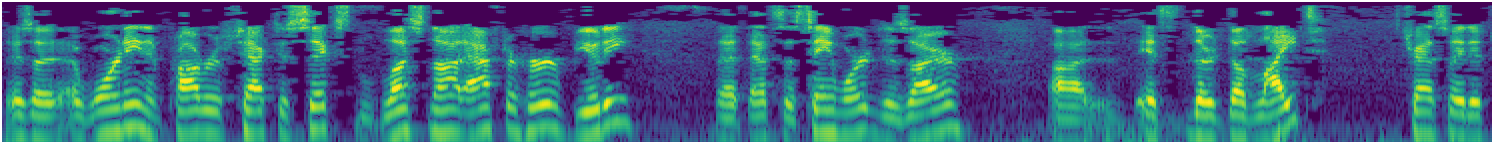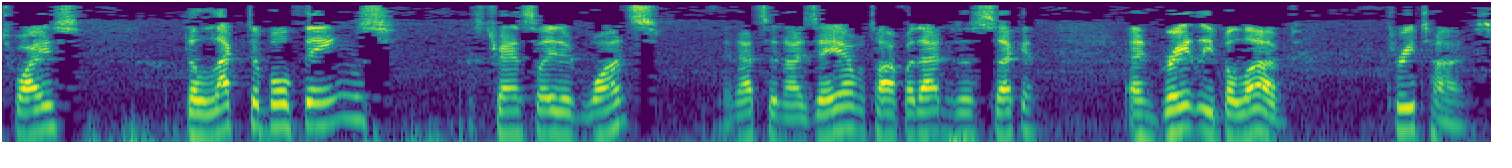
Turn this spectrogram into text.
there's a, a, warning in Proverbs chapter 6 lust not after her beauty. That, that's the same word, desire. Uh, it's the, delight. It's translated twice. Delectable things it's translated once, and that's in Isaiah. We'll talk about that in just a second. And greatly beloved, three times.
